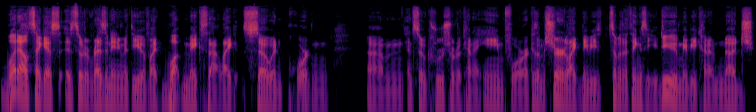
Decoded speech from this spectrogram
what else I guess is sort of resonating with you of like what makes that like so important um and so crucial to kind of aim for? Because I'm sure like maybe some of the things that you do maybe kind of nudge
